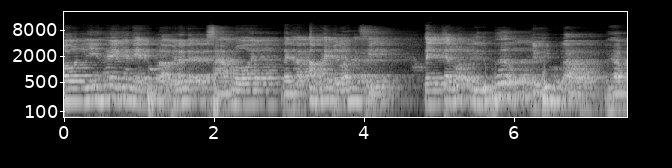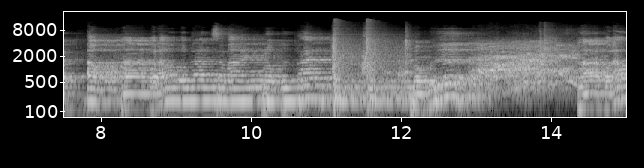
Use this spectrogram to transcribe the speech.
ตอนนี้ให้คะแนนพวกเราไปแล้วแหละสามร้อยนะครับเอาให้ไปร้อยห้าสิบแต่จะลดหรือเพิ่มอยู่ที่พวกเรานะครับ เอาหากว่าเรากำลังสบายปรบมือพัน ลงมือลาก่อนแล้ว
